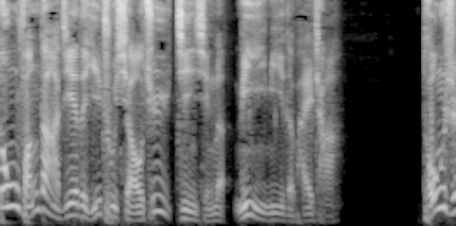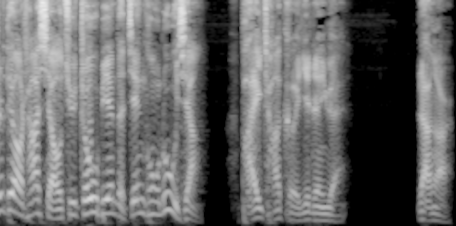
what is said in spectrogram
东房大街的一处小区进行了秘密的排查。同时调查小区周边的监控录像，排查可疑人员。然而，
